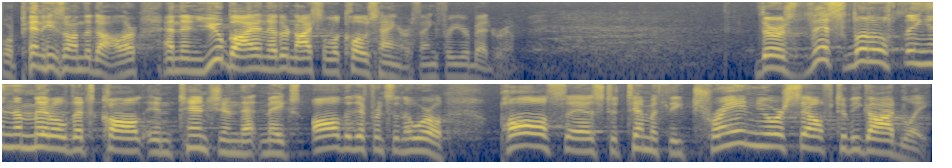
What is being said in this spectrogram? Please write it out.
for pennies on the dollar, and then you buy another nice little clothes hanger thing for your bedroom there's this little thing in the middle that's called intention that makes all the difference in the world. Paul says to Timothy, train yourself to be godly.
